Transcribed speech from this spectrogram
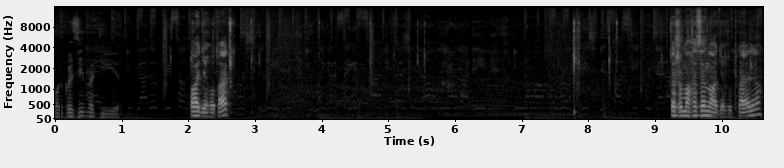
Магазин надії. Одягу, так? Кажу, магазин одягу, правильно?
